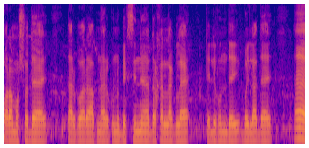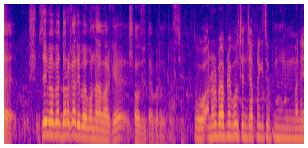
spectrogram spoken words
পরামর্শ দেয়। তারপর আপনার কোনো ভ্যাকসিন দরকার লাগলে টেলিফোন দেয় বইলা দেয়। হ্যাঁ যেভাবে দরকারিভাবে না আমাকে সহযোগিতা করে দিতেছে তো আনোয়ার ভাই আপনি বলছেন যে আপনি কিছু মানে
